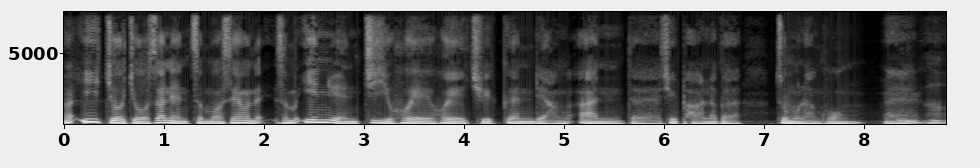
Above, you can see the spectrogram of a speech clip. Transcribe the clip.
啊，一九九三年怎么什么的什么因缘际会会去跟两岸的去爬那个珠穆朗峰？哎，啊，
